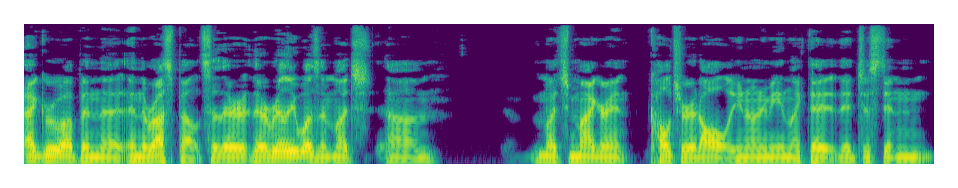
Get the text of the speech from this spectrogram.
I, I grew up in the in the rust belt so there there really wasn't much um much migrant culture at all you know what i mean? Like that it just didn't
